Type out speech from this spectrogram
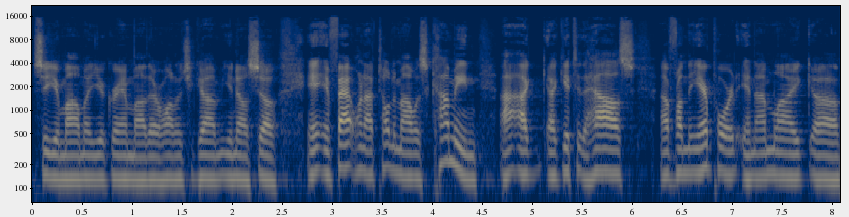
see your mama, your grandmother? Why don't you come? You know, so in, fact, when I told him I was coming, I, I, I get to the house uh, from the airport, and I'm like, uh,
